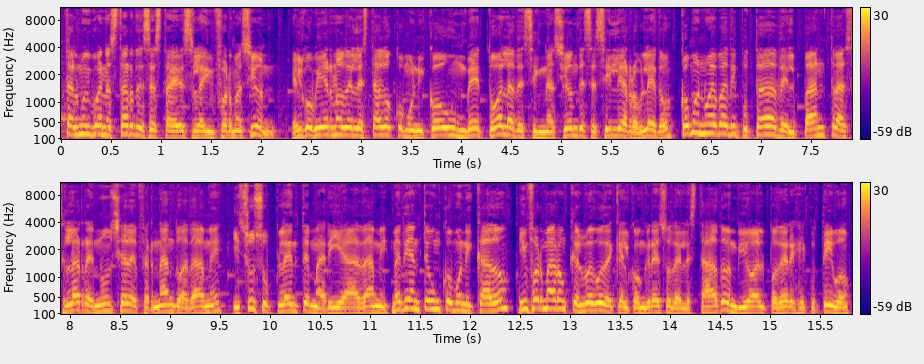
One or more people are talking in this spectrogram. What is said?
tal? Muy buenas tardes, esta es la información. El gobierno del estado comunicó un veto a la designación de Cecilia Robledo como nueva diputada del PAN tras la renuncia de Fernando Adame y su suplente María Adame. Mediante un comunicado, informaron que luego de que el Congreso del Estado envió al Poder Ejecutivo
